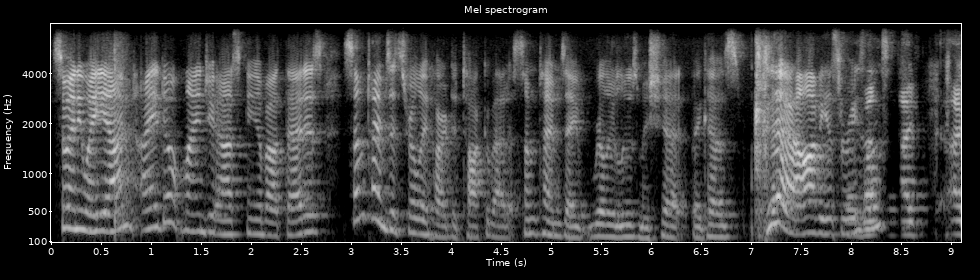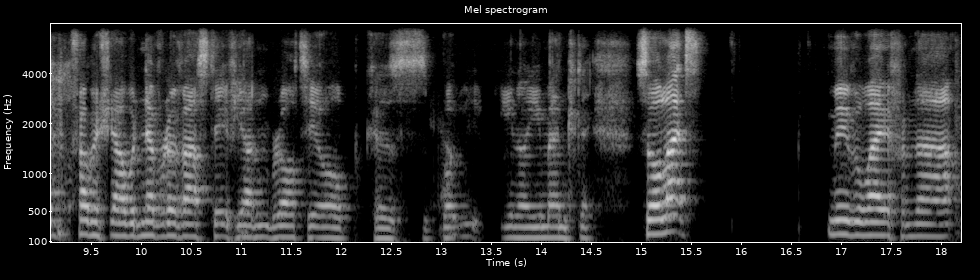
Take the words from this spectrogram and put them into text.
So anyway, yeah, I'm, I do not mind you asking about that. Is sometimes it's really hard to talk about it. Sometimes I really lose my shit because obvious reasons. Well, I, I promise you, I would never have asked it if you hadn't brought it up because, but you know, you mentioned it. So let's move away from that,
